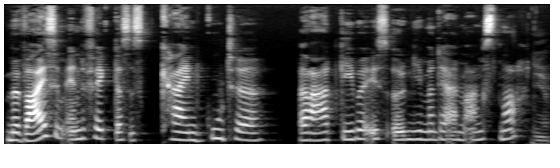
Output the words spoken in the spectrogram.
man weiß im Endeffekt, dass es kein guter Ratgeber ist, irgendjemand, der einem Angst macht. Ja.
